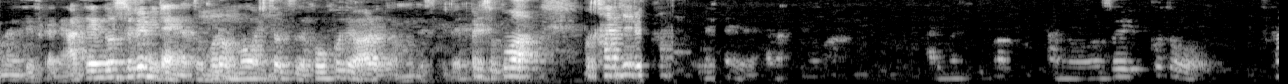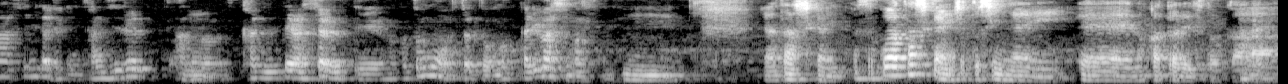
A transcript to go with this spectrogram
なんですかね、アテンドするみたいなところも一つ方法ではあると思うんですけど、やっぱりそこは感じる感覚がしたいのかなっていうのはありますけど、あの、そういうことを俯瞰してみたときに感じる、あの、感じてらっしゃるっていうこともちょっと思ったりはしますね。うん。いや、確かに。そこは確かにちょっと信頼、えーの方ですとか、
